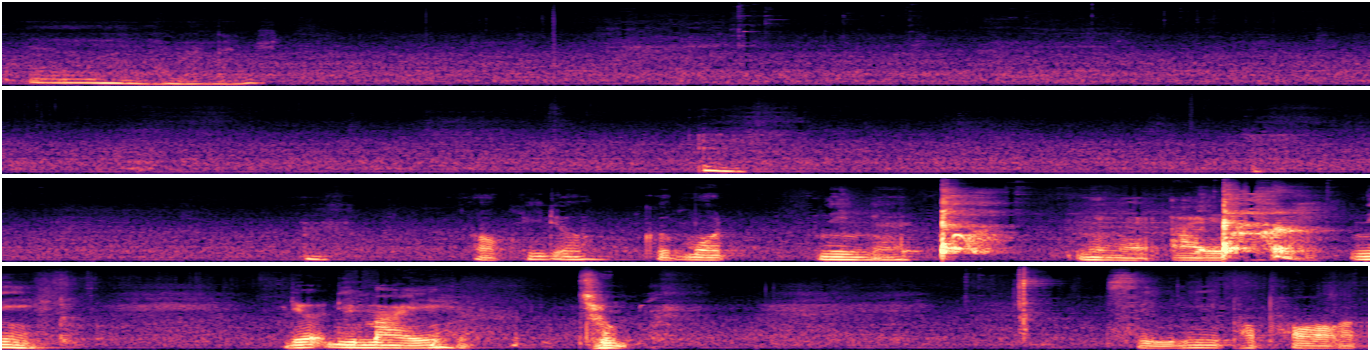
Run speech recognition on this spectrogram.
เอ้ยมันมันออกนี่เดียวเกือบหมด นี่ไง นี่ไงไอ นี่ เยอะดีไหมชุบสีนี่พอๆครับ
